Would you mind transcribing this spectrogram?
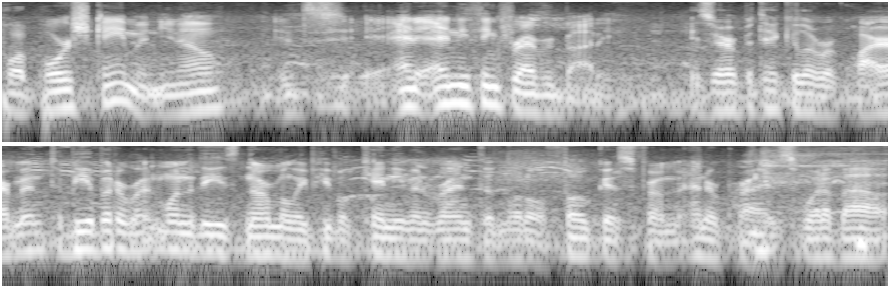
Porsche Cayman. You know, it's anything for everybody. Is there a particular requirement to be able to rent one of these? Normally, people can't even rent a little Focus from Enterprise. What about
